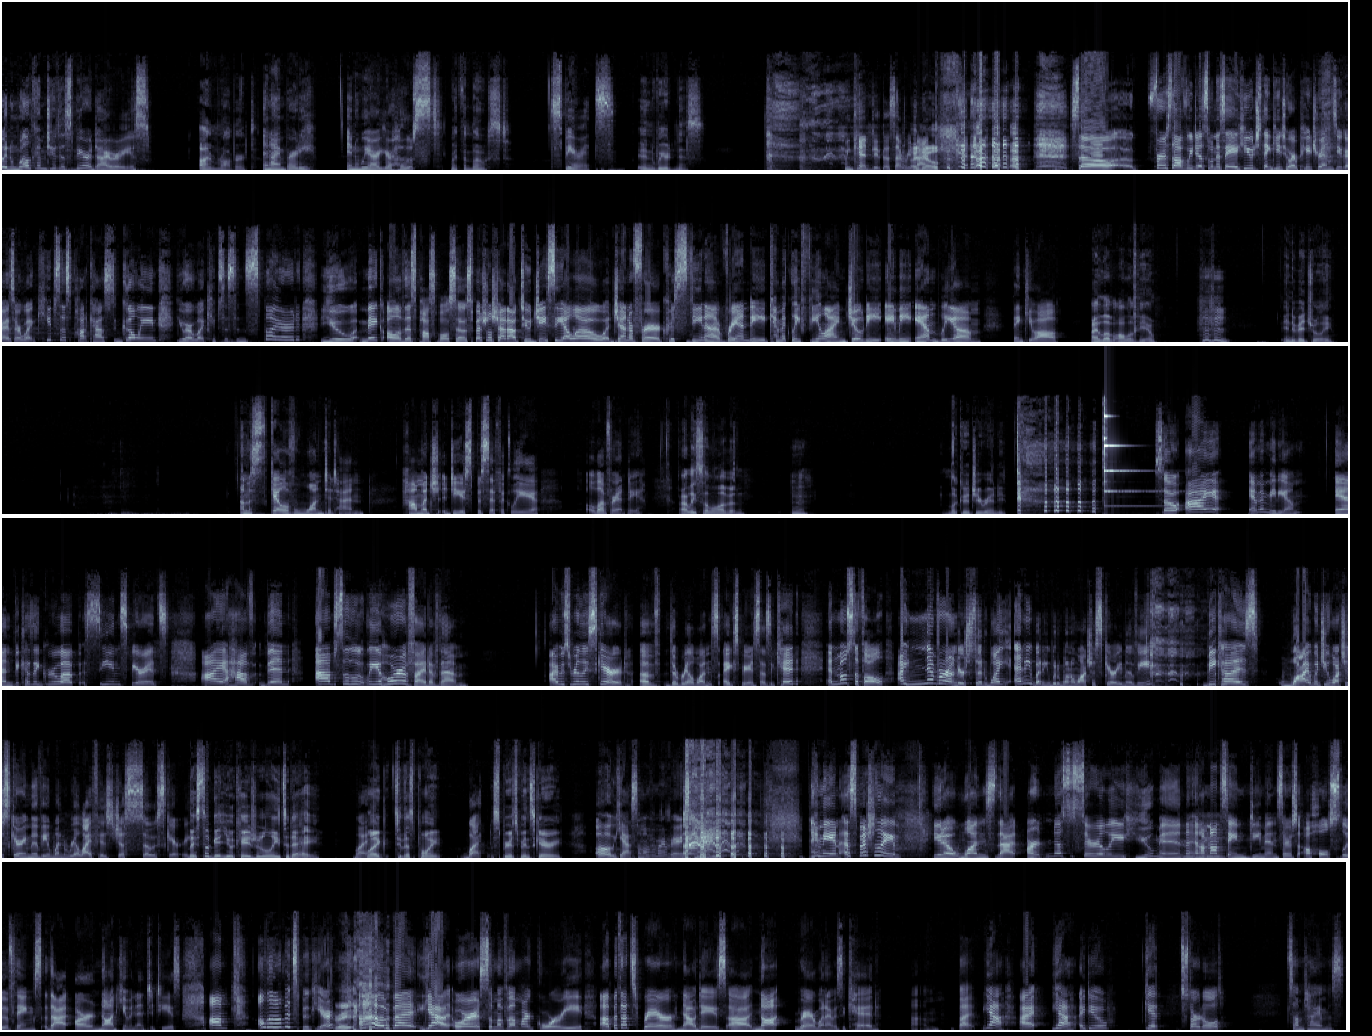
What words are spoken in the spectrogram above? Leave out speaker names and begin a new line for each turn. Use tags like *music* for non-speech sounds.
Hello and welcome to the Spirit Diaries.
I'm Robert
And I'm Birdie, and we are your hosts,
with the most
Spirits.
and weirdness. *laughs*
We can't do this every
I
time.
know. *laughs*
So, uh, first off, we just want to say a huge thank you to our patrons. You guys are what keeps this podcast going. You are what keeps us inspired. You make all of this possible. So, special shout out to JCLO, Jennifer, Christina, Randy, Chemically Feline, Jody, Amy, and Liam. Thank you all.
I love all of you *laughs* individually.
On a scale of one to 10, how much do you specifically love Randy?
At least an 11.
Mm.
Looking at you, Randy. *laughs*
So I am a medium, and because I grew up seeing spirits, I have been absolutely horrified of them. I was really scared of the real ones I experienced as a kid, and most of all, I never understood why anybody would want to watch a scary movie *laughs* because why would you watch a scary movie when real life is just so scary?
They still get you occasionally today.
what?
Like, to this point,
what?
spirits being scary.
Oh, yeah, some of them are very scary. *laughs* I mean, especially, you know, ones that aren't necessarily human. And I'm not saying demons. There's a whole slew of things that are non-human entities. Um, a little bit spookier.
Right. *laughs*
uh, but yeah, or some of them are gory. Uh, but that's rare nowadays. Uh, not rare when I was a kid. Um, but yeah, I yeah, I do get startled sometimes.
